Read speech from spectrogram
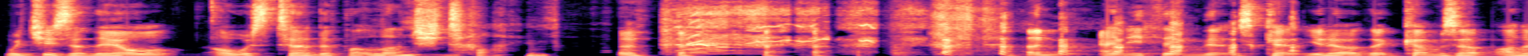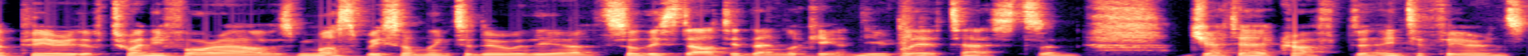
which is that they all always turned up at lunchtime. and anything that's you know that comes up on a period of 24 hours must be something to do with the earth. So they started then looking at nuclear tests and jet aircraft interference.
